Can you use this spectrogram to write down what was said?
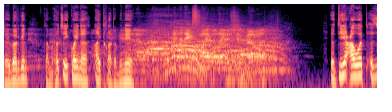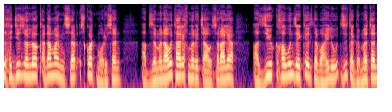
ለይበር ግን ከም ሕጹይ ኮይነ ኣይክቐርብን እየ እቲ ዓወት እዚ ሕጂ ዘሎ ቀዳማይ ሚኒስተር ስኮት ሞሪሰን ኣብ ዘመናዊ ታሪክ ምርጫ ኣውስትራልያ ኣዝዩ ክኸውን ዘይክእል ተባሂሉ ዝተገመተን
